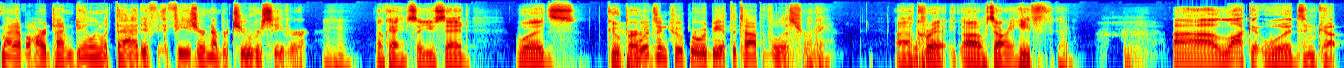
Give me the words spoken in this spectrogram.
might have a hard time dealing with that if, if he's your number two receiver. Mm-hmm. Okay, so you said Woods, Cooper, Woods and Cooper would be at the top of the list for me. Uh, Chris. Oh, sorry, Heath. Good, Uh, Lockett, Woods, and Kupp.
